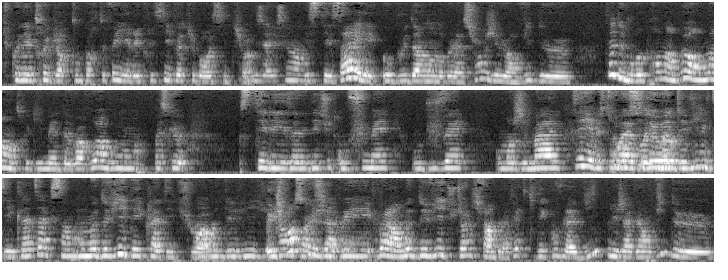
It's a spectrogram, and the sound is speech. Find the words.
tu connais le truc, genre ton portefeuille il rétrécit et toi tu grossis, tu vois. Exactement. Et c'était ça, et au bout d'un an de relation, j'ai eu envie de, tu sais, de me reprendre un peu en main, entre guillemets, d'avoir un bon. Parce que c'était les années d'études, on fumait, on buvait, on mangeait mal. Tu sais, il y avait ce truc Ouais, aussi votre de. mode de vie était éclataxe. Hein. Mon mode de vie était éclaté, tu vois. Un mode de vie Et je pense quoi, que j'avais voilà un mode de vie étudiant qui fait un peu la fête, qui découvre la vie, mais j'avais envie de,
